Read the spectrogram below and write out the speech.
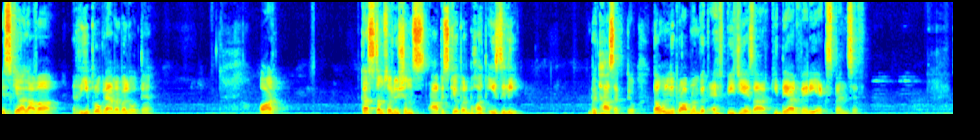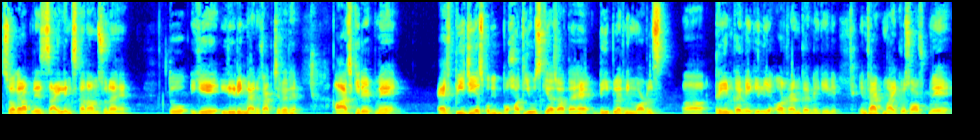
इसके अलावा रीप्रोग्रामेबल होते हैं। और कस्टम सॉल्यूशंस आप इसके ऊपर बहुत इजीली बिठा सकते हो। The only problem with F P G As are कि they are very expensive so अगर आपने जाइलिंग्स का नाम सुना है तो ये लीडिंग मैन्युफैक्चरर है। आज की डेट में एफ़ पी जी एस को भी बहुत यूज़ किया जाता है डीप लर्निंग मॉडल्स ट्रेन करने के लिए और रन करने के लिए। इनफैक्ट माइक्रोसॉफ्ट में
